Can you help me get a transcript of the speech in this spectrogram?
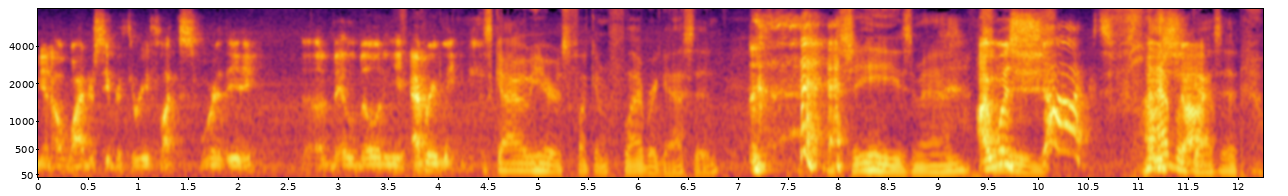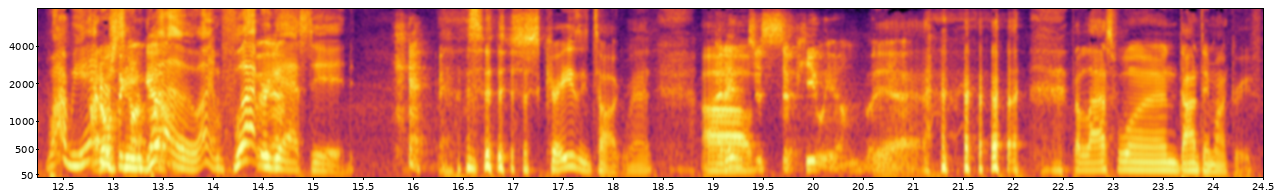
you know wide receiver three flex worthy availability every week. This guy over here is fucking flabbergasted. Jeez, man. I was Jeez. shocked. I was shocked. Flabbergasted. Robbie I don't think I'll Anderson. Whoa, I am flabbergasted. this is crazy talk, man. I didn't uh, just sip helium, but yeah. Yeah. the last one, Donte Moncrief.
